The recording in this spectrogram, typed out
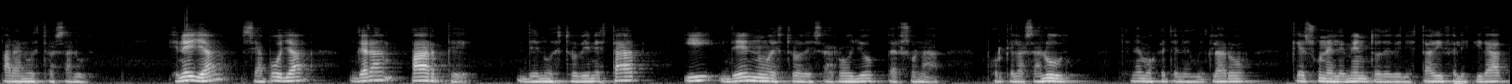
para nuestra salud. En ella se apoya gran parte de nuestro bienestar y de nuestro desarrollo personal, porque la salud tenemos que tener muy claro que es un elemento de bienestar y felicidad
